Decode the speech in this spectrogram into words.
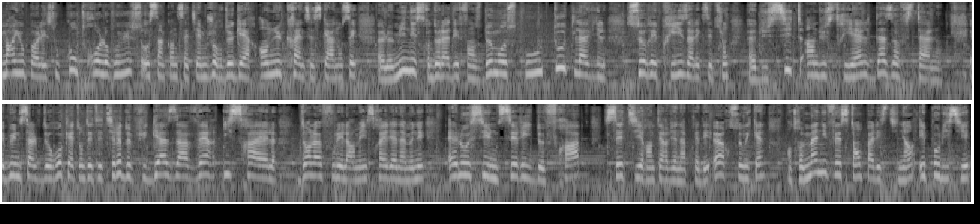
Mariupol est sous contrôle russe au 57e jour de guerre en Ukraine. C'est ce qu'a annoncé euh, le ministre de la Défense de Moscou. Toute la ville serait prise à l'exception euh, du site industriel d'Azovstal. Et puis une salve de roquettes ont été tirées depuis Gaza vers Israël. Dans la foulée, l'armée israélienne a mené elle aussi une série de frappes. Ces tirs interviennent après des heures ce week-end entre manifestants palestiniens et policiers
